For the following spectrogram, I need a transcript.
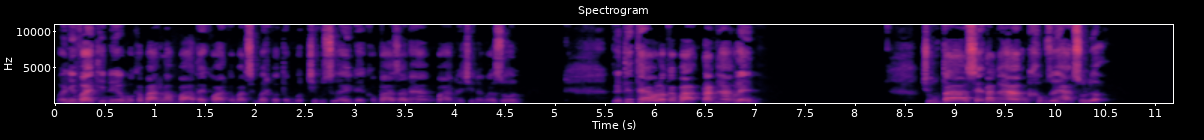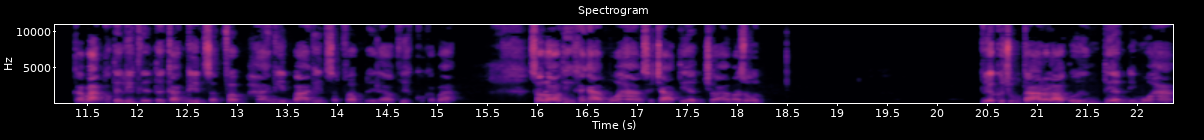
Và như vậy thì nếu mà các bạn làm 3 tài khoản các bạn sẽ mất khoảng tầm 1 triệu rưỡi để có 3 gian hàng bán ở trên Amazon. Việc tiếp theo là các bạn đăng hàng lên. Chúng ta sẽ đăng hàng không giới hạn số lượng các bạn có thể list lên tới cả nghìn sản phẩm, hai nghìn, ba nghìn sản phẩm, đấy là việc của các bạn. Sau đó thì khách hàng mua hàng sẽ trả tiền cho Amazon. Việc của chúng ta đó là đối ứng tiền đi mua hàng.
